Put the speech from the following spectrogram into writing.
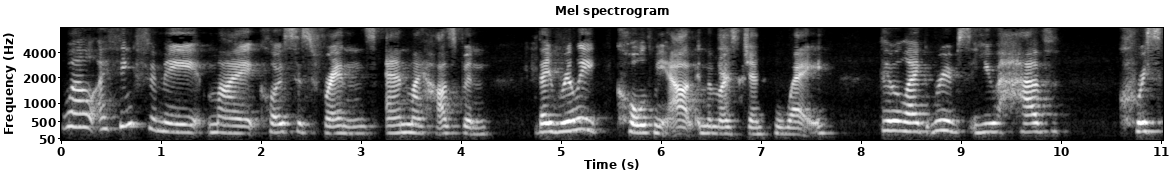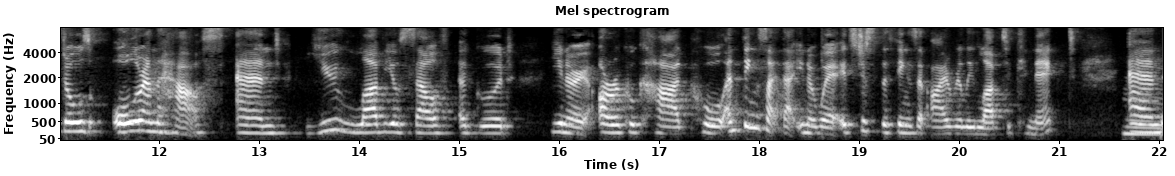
Well, I think for me, my closest friends and my husband, they really called me out in the most gentle way. They were like, Rubes, you have crystals all around the house and you love yourself a good you know oracle card pull and things like that you know where it's just the things that i really love to connect mm. and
